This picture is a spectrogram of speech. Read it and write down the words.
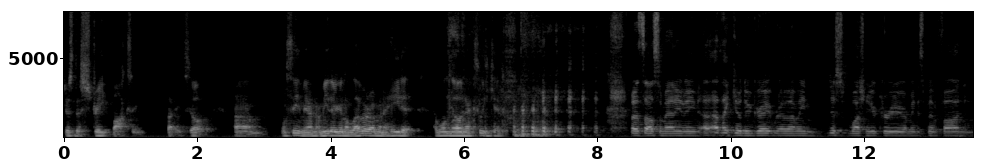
just a straight boxing fight. So um, we'll see, man. I'm either gonna love it or I'm gonna hate it. I will know next weekend. That's awesome, man. I mean, I, I, think you'll do great, bro. I mean, just watching your career, I mean, it's been fun, and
